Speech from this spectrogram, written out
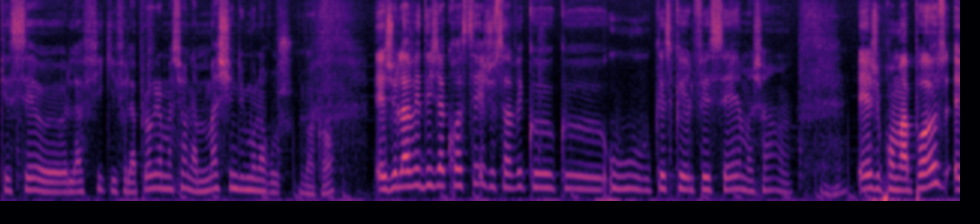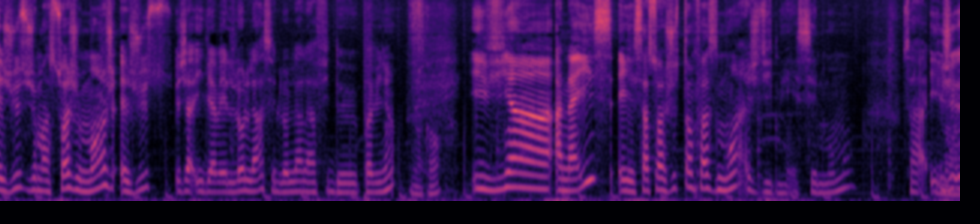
que c'est euh, la fille qui fait la programmation à la machine du Moulin Rouge. D'accord. Et je l'avais déjà croisée, je savais que, que ou qu'est-ce qu'elle faisait, machin. Mhm. Et je prends ma pause et juste je m'assois, je mange et juste il y avait Lola, c'est Lola la fille de pavillon. D'accord. Il vient Anaïs et il s'assoit juste en face de moi. Et je dis mais c'est le moment. Ça, et je, ouais.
